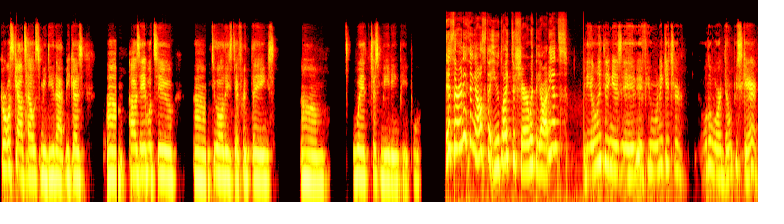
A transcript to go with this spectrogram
Girl Scouts helps me do that because um, I was able to um, do all these different things um, with just meeting people. Is there anything else that you'd like to share with the audience? The only thing is, if, if you want to get your gold award, don't be scared.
